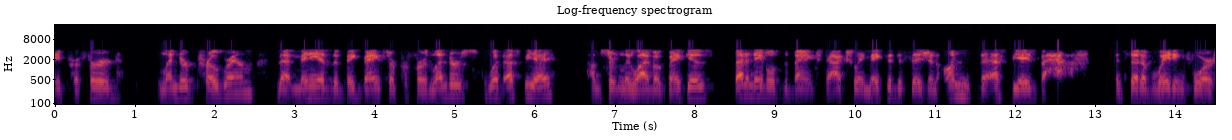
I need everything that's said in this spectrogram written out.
a preferred lender program that many of the big banks are preferred lenders with SBA. Um, certainly Live Oak Bank is. That enables the banks to actually make the decision on the SBA's behalf instead of waiting for,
